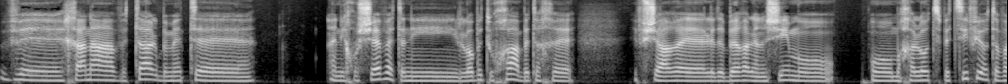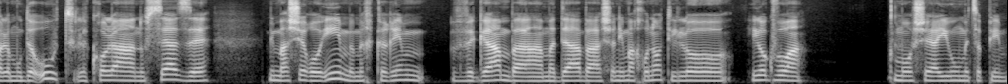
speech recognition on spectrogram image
וחנה וטל, באמת, אה, אני חושבת, אני לא בטוחה, בטח אה, אפשר אה, לדבר על אנשים או, או מחלות ספציפיות, אבל המודעות לכל הנושא הזה, ממה שרואים במחקרים וגם במדע בשנים האחרונות היא לא, היא לא גבוהה, כמו שהיו מצפים.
